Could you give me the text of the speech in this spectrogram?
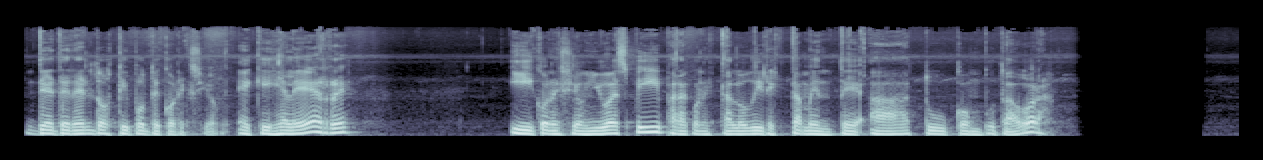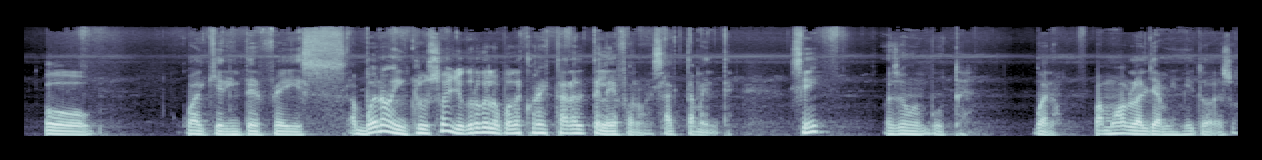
de tener dos tipos de conexión. XLR y conexión USB para conectarlo directamente a tu computadora. O cualquier interface. Bueno, incluso yo creo que lo puedes conectar al teléfono, exactamente. ¿Sí? Eso es un embuste. Bueno, Vamos a hablar ya mismito de eso.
